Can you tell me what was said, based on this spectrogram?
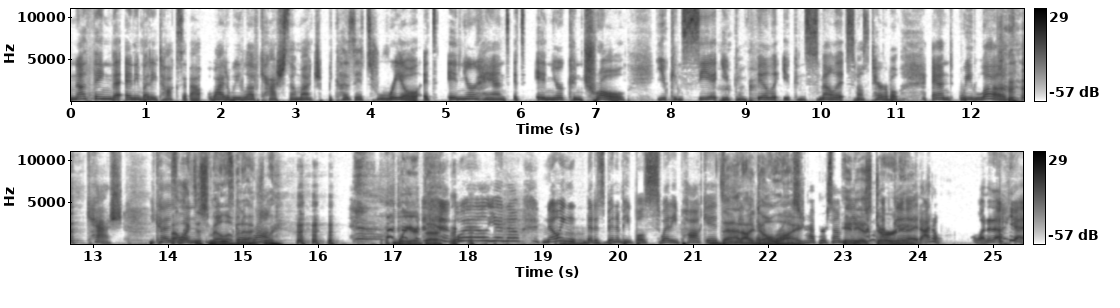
Nothing that anybody talks about. Why do we love cash so much? Because it's real. It's in your hands. It's in your control. You can see it. You can feel it. You can smell it. It smells terrible. And we love cash because I like when smell things of go it, wrong. Weird, though. well, you know, knowing that it's been in people's sweaty pockets That or I don't like. strap or something. is I'm, I'm dirty. good. I don't want to know. Yeah,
